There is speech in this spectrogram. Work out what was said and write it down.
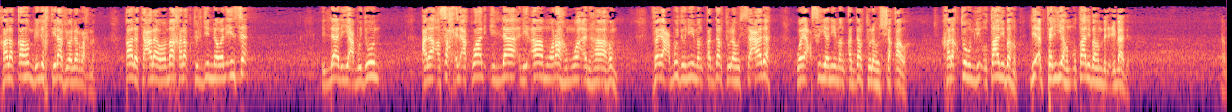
خلقهم للاختلاف وللرحمة. قال تعالى وما خلقت الجن والإنس إلا ليعبدون على أصح الأقوال إلا لآمرهم وأنهاهم. فيعبدني من قدرت له السعادة ويعصيني من قدرت له الشقاوة. خلقتهم لأطالبهم لأبتليهم أطالبهم بالعبادة. نعم.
